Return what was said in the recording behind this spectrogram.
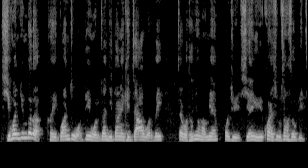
喜欢军哥的可以关注我，订阅我的专辑，当然也可以加我的微，在我头像旁边获取闲鱼快速上手笔记。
